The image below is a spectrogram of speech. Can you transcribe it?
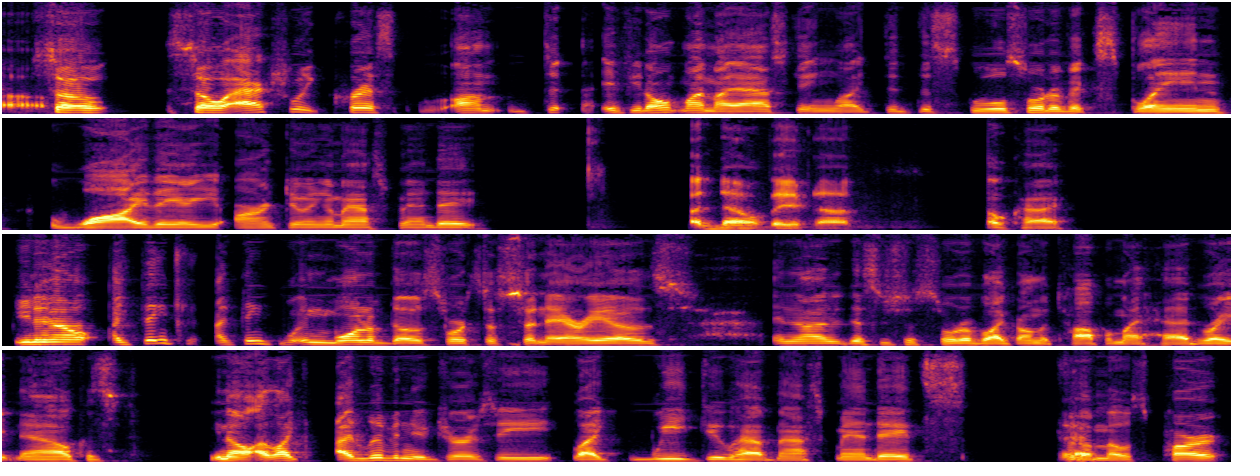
Uh, so, so actually, Chris, um, if you don't mind my asking, like, did the school sort of explain why they aren't doing a mask mandate? Uh, no, they have not. Okay. You know, I think I think in one of those sorts of scenarios, and I, this is just sort of like on the top of my head right now because you know, I like I live in New Jersey. Like we do have mask mandates for yeah. the most part.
